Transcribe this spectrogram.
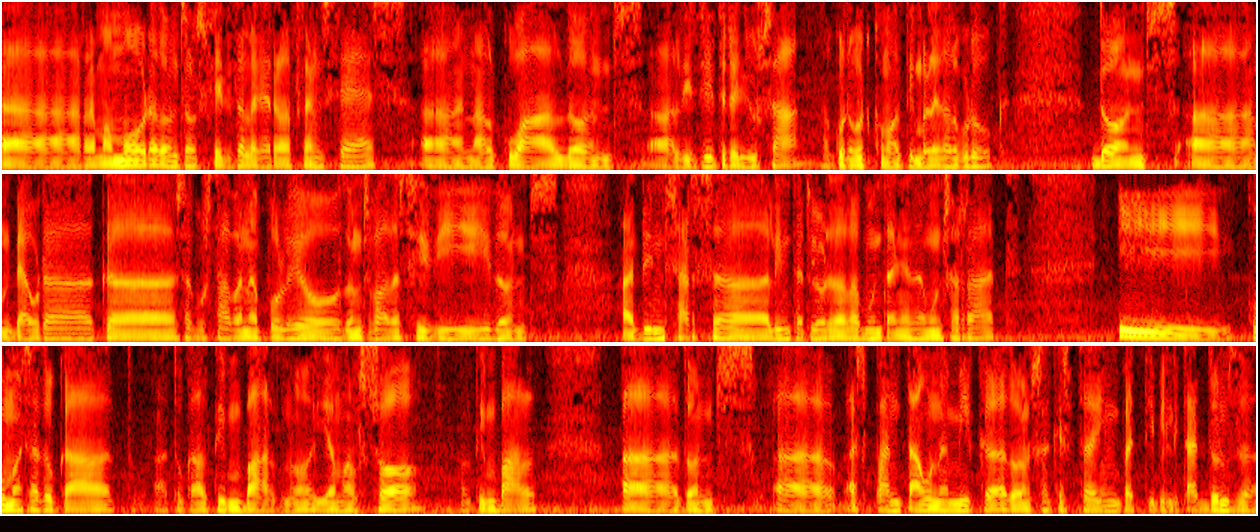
eh, rememora doncs, els fets de la Guerra del Francès, eh, en el qual doncs, eh, l'Isidre Lluçà, conegut com el timbaler del Bruc, doncs, eh, veure que s'acostava Napoleó, doncs, va decidir doncs, endinsar-se a l'interior de la muntanya de Montserrat i començar a tocar, a tocar el timbal, no? I amb el so, el timbal, eh, doncs, eh, espantar una mica doncs, aquesta imbatibilitat doncs, de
